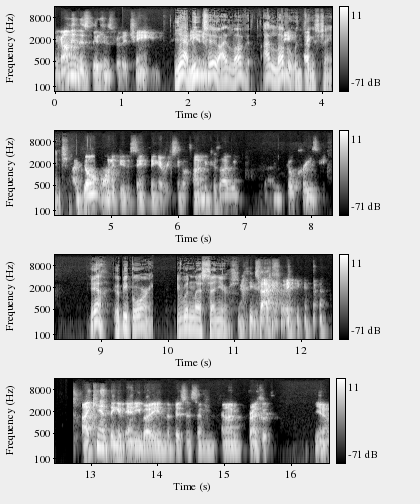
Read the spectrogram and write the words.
Like I'm in this business for the change. Yeah, me too. I love it. I love it when things change. I don't want to do the same thing every single time because I would, I would go crazy. Yeah, it would be boring. It wouldn't last 10 years. exactly. I can't think of anybody in the business, and, and I'm friends with, you know,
